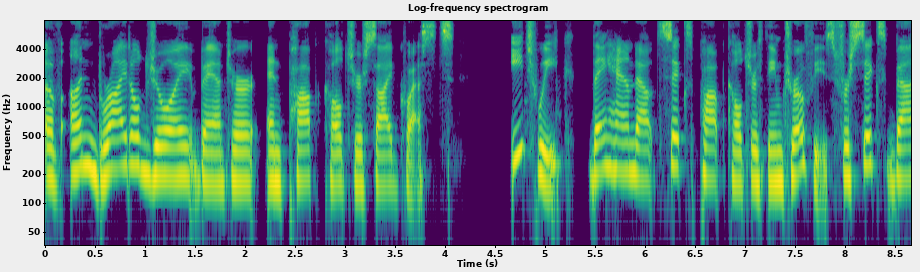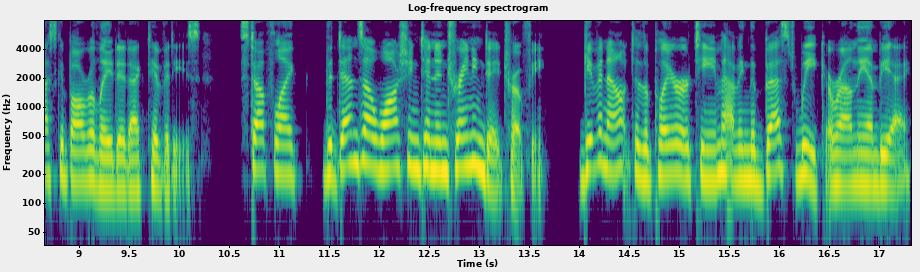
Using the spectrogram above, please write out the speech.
of unbridled joy, banter, and pop culture side quests. Each week, they hand out six pop culture themed trophies for six basketball related activities. Stuff like the Denzel Washington in Training Day trophy, given out to the player or team having the best week around the NBA.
